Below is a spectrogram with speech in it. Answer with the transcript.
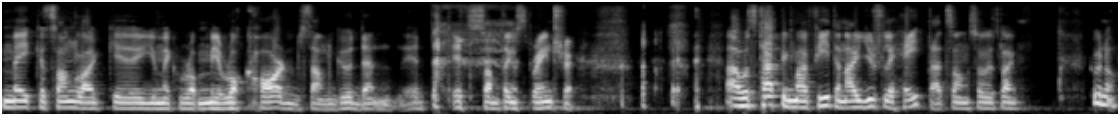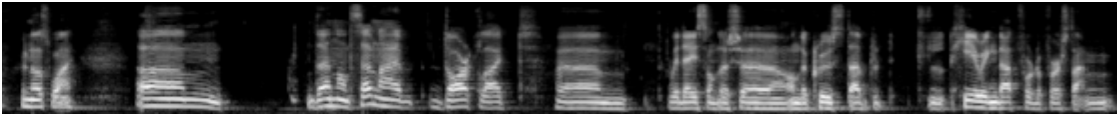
make a song like uh, you make rock, me rock hard sound good, then it, it's something stranger. I was tapping my feet, and I usually hate that song, so it's like, who know, who knows why. Um, then on seven, I have Dark Light um, with Ace on the sh- on the cruise. That hearing that for the first time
